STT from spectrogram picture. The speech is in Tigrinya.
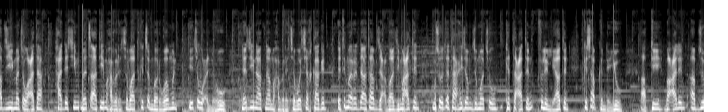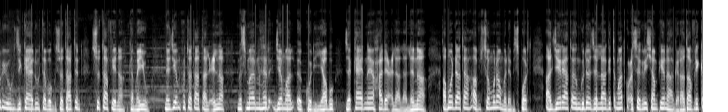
ኣብዚ መጸዋዕታ ሓደሲ መጻእቲ ማሕበረሰባት ክጽምበርዎምን ይጽውዑ ኣለዉ ነዚ ናትና ማሕበረሰብ ወሲኽካ ግን እቲ መረዳእታ ብዛዕባ እዚ መዓልትን ምስኡ ተታሒዞም ዝመፁ ክትዓትን ፍልልያትን ክሳብ ክንደ እዩ ኣብቲ በዓልን ኣብ ዙርኡ ዝካየዱ ተበግሶታትን ሱታፌና ከመይ እዩ ነዚኦም ሕቶታት ኣልዒልና ምስ መምህር ጀማል እኩድ ህያቡ ዘካየድናዮ ሓደ ዕላል ኣለና ኣብ መወዳእታ ኣብ ሰሙናዊ መደብ ስፖርት ኣልጀርያ ተእንግዶ ዘላ ግጥማት ኩዕሰ እግሪ ሻምፒዮና ሃገራት ኣፍሪቃ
